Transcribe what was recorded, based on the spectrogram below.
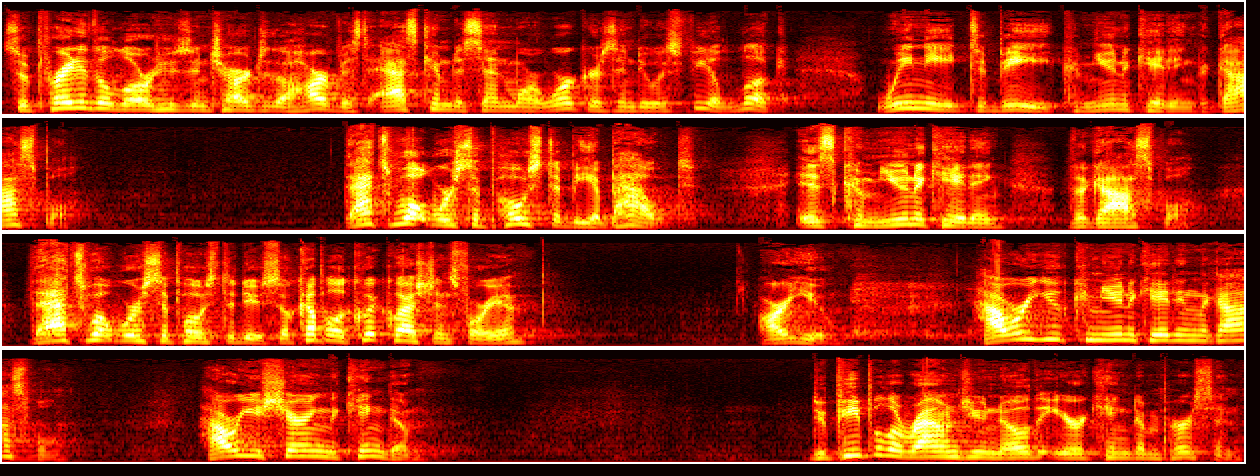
So pray to the Lord who's in charge of the harvest. Ask him to send more workers into his field. Look, we need to be communicating the gospel. That's what we're supposed to be about, is communicating the gospel. That's what we're supposed to do. So a couple of quick questions for you. Are you? How are you communicating the gospel? How are you sharing the kingdom? Do people around you know that you're a kingdom person?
